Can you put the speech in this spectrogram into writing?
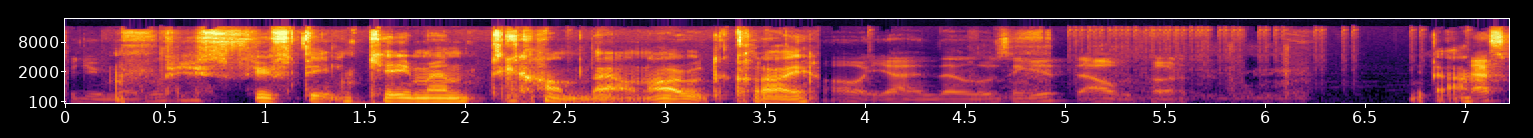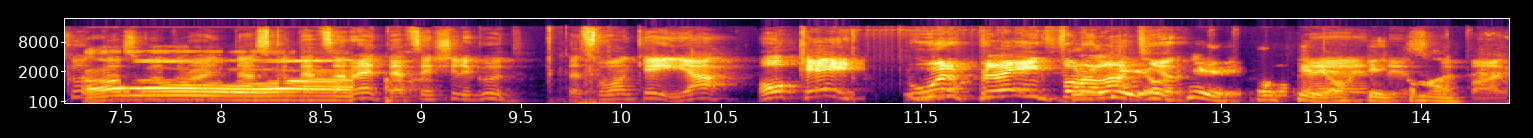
Could you imagine? 15k man. Calm down. I would cry. Oh yeah, and then losing it, that would hurt. Yeah. That's good. That's good, right? That's good. That's a Oh. red. That's actually good. That's 1k. Yeah. Okay. We're playing for a lot Okay, here. okay, okay, And okay, come on. goodbye.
